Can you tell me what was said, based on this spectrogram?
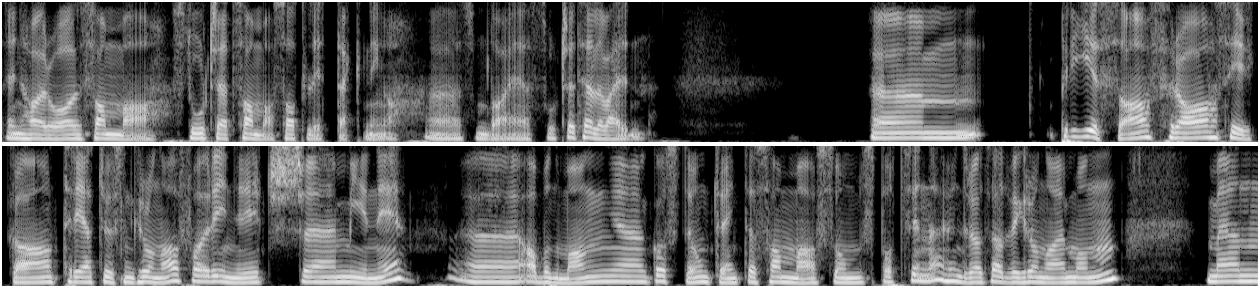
Den har òg stort sett samme satellittdekninga, som da er stort sett hele verden. Priser fra ca. 3000 kroner for Inrich eh, Mini. Eh, abonnement eh, koster omtrent det samme som Spot sine, 130 kroner i måneden. Men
